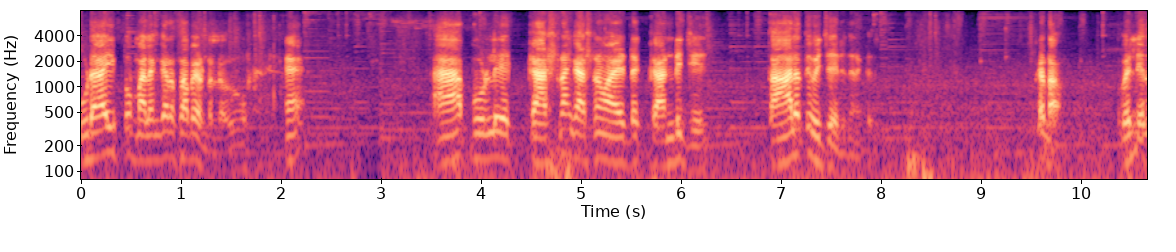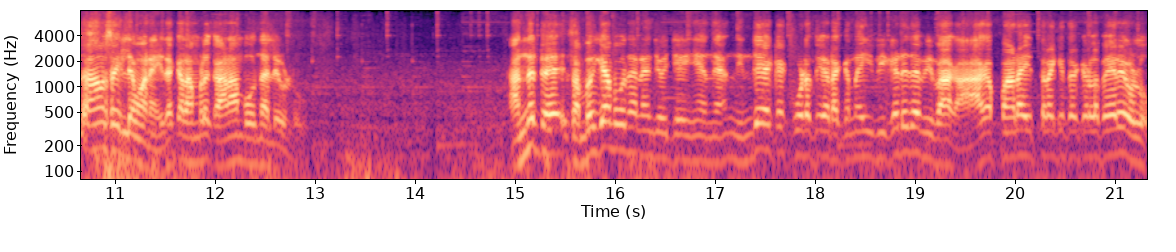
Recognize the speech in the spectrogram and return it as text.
ഉടായിപ്പ് മലങ്കര സഭ ഉണ്ടല്ലോ ആ പുള്ളി കഷ്ണം കഷ്ണമായിട്ട് കണ്ടിച്ച് കാലത്ത് വെച്ച് തരും നിനക്ക്. കേട്ടോ? വലിയ താമസം ഇല്ല മോനെ. ഇതൊക്കെ നമ്മൾ കാണാൻ പോകുന്നതല്ലേ ഉള്ളൂ. എന്നിട്ട് സംഭവിക്കാൻ പോകുന്ന എന്നാന്ന് ചോദിച്ചു കഴിഞ്ഞാൽ നിന്റെയൊക്കെ കൂടത്തിൽ കിടക്കുന്ന ഈ വിഘടിത വിഭാഗം ആകപ്പാടെ ഇത്രയ്ക്ക് ഇത്രയ്ക്കുള്ള പേരേ ഉള്ളൂ.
